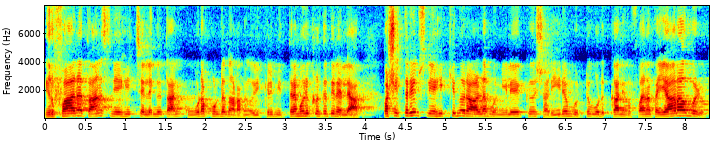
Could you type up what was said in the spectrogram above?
ഇർഫാനെ താൻ സ്നേഹിച്ച് അല്ലെങ്കിൽ താൻ കൂടെ കൊണ്ട് നടന്ന ഒരിക്കലും ഇത്തരം ഒരു കൃത്യത്തിനല്ല പക്ഷെ ഇത്രയും സ്നേഹിക്കുന്ന ഒരാളുടെ മുന്നിലേക്ക് ശരീരം വിട്ടുകൊടുക്കാൻ ഇർഫാനെ തയ്യാറാകുമ്പോഴും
